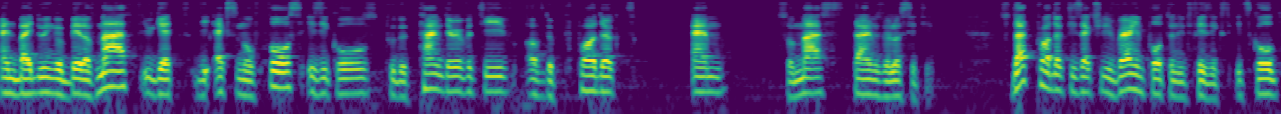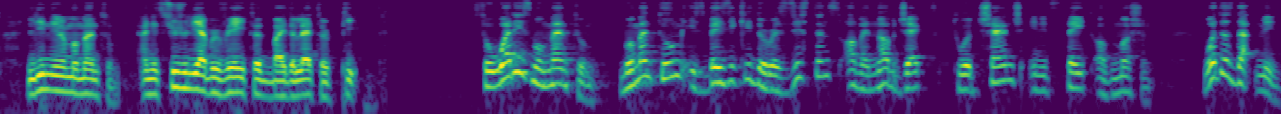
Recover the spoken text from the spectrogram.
And by doing a bit of math, you get the external force is equals to the time derivative of the product m, so mass times velocity. So that product is actually very important in physics. It's called linear momentum, and it's usually abbreviated by the letter P. So what is momentum? Momentum is basically the resistance of an object to a change in its state of motion. What does that mean?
